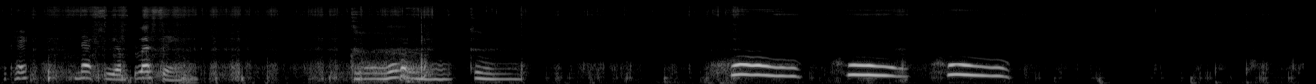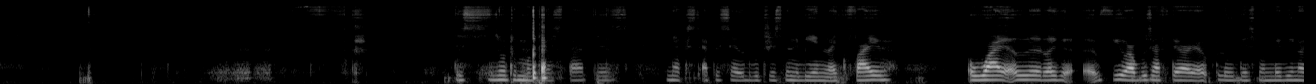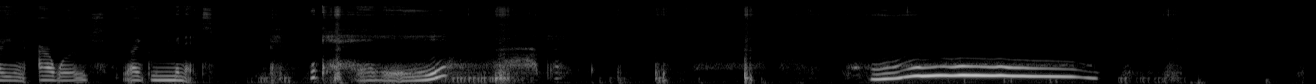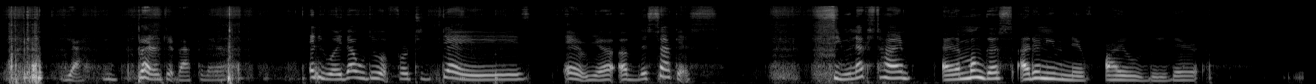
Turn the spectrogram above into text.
Okay, we have blessing. This is not a montage. That is next episode, which is going to be in like five a while, like a few hours after I upload this one, maybe not even hours, like minutes. Okay. Ooh. Yeah, you better get back in there. Anyway, that will do it for today's area of the circus. See you next time. And Among Us, I don't even know if I will be there.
